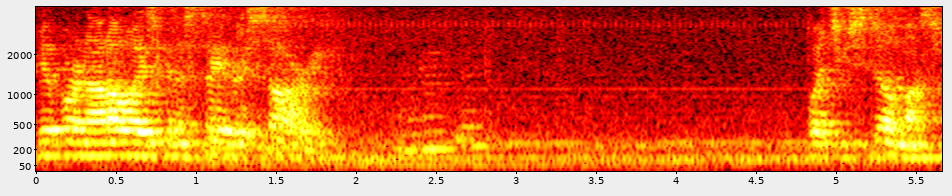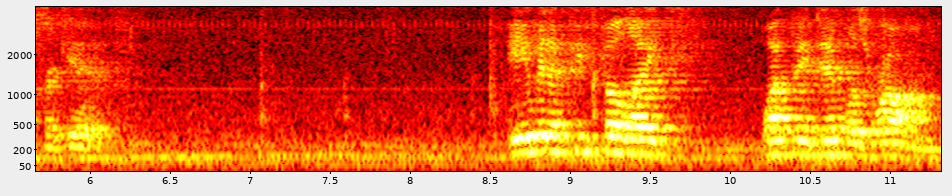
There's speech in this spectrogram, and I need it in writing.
People are not always going to say they're sorry. But you still must forgive. Even if you feel like what they did was wrong.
